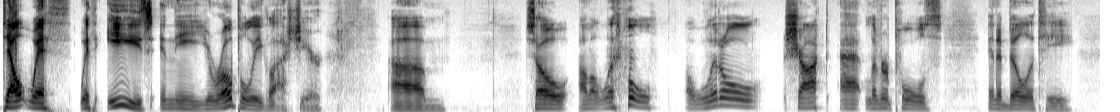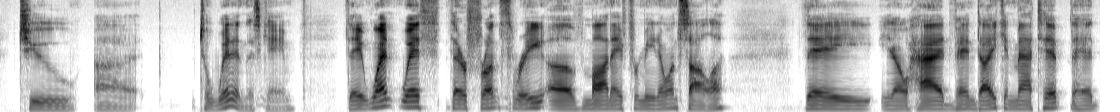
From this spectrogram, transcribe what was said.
dealt with with ease in the Europa League last year. Um, so I'm a little a little shocked at Liverpool's inability to uh, to win in this game. They went with their front three of Mane, Firmino, and Salah. They, you know, had Van Dijk and Matip. They had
